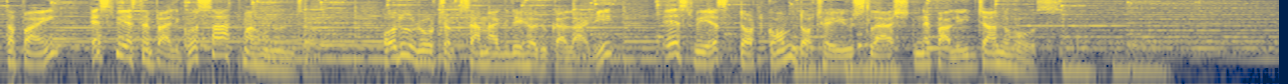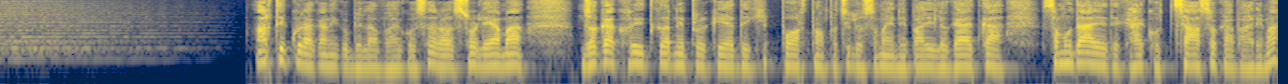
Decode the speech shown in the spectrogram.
तपाईँ एसपिएस नेपालीको साथमा हुनुहुन्छ। अरू रोचक सामग्रीहरूका लागि SBS dot com dot slash Nepali जानुहोस्। आर्थिक कुराकानीको बेला भएको छ र अस्ट्रेलियामा जग्गा खरिद गर्ने प्रक्रियादेखि पर्थमा पछिल्लो समय नेपाली लगायतका समुदायले देखाएको चासोका बारेमा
